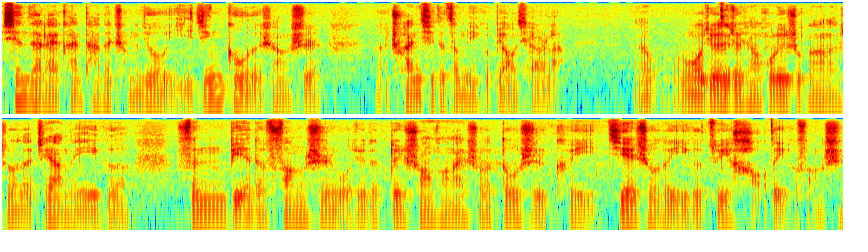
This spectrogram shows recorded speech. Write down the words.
现在来看，他的成就已经够得上是传奇的这么一个标签了。呃，我觉得就像胡律师刚才说的，这样的一个分别的方式，我觉得对双方来说都是可以接受的一个最好的一个方式。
